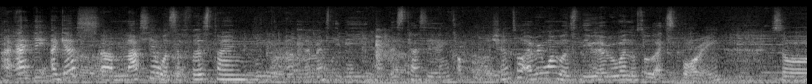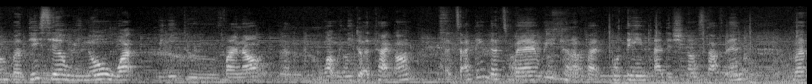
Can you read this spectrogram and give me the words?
I, I think I guess um, last year was the first time um, MSTB had this design competition, so everyone was new, everyone was also exploring. So, but this year we know what we need to find out and what we need to attack on. That's, I think that's where we kind of like putting in additional stuff in. But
